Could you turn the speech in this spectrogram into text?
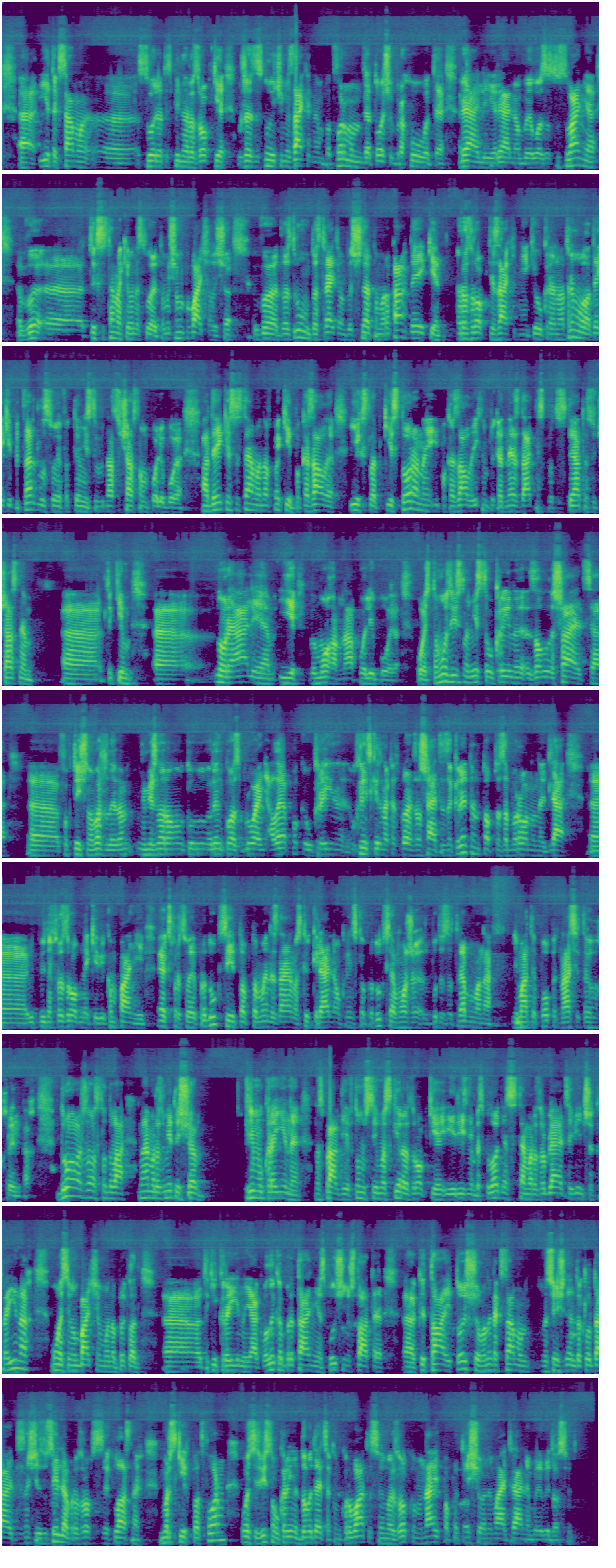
і так само е, створювати спільні розробки вже з існуючими західними платформами для того, щоб враховувати реалії реального бойового застосування в тих системах, які вони створюють. Тому що ми побачили, що в 22, 23, 24 роках деякі розробки західні, які Україна отримувала, деякі підтвердили свою ефективність на сучасному полі бою. А деякі системи навпаки показали їх слабкі сторони і показали їх, наприклад, нездатність протистояти сучасним таким. Е, Ну, реаліям і вимогам на полі бою, ось тому, звісно, місце України залишається е, фактично важливим на міжнародному ринку озброєнь, але поки Україна український ринок озброєнь залишається закритим, тобто заборонений для е, відповідних розробників і компаній експорт своєї продукції. Тобто, ми не знаємо скільки реально українська продукція може бути затребувана і мати попит на світових ринках. Друга важлива складова, маємо розуміти, що крім України, насправді в тому числі морські розробки і різні безпілотні системи розробляються в інших країнах. Ось ми бачимо, наприклад, е, такі країни, як Велика Британія, Сполучені Штати, е, Китай, тощо вони так само на сьогоднішній день докладають значні зусилля в розробці своїх власних морських платформ. Ось і звісно, Україні доведеться конкурувати своїми розробками, навіть попри те, що вони мають реальний бойовий досвід.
